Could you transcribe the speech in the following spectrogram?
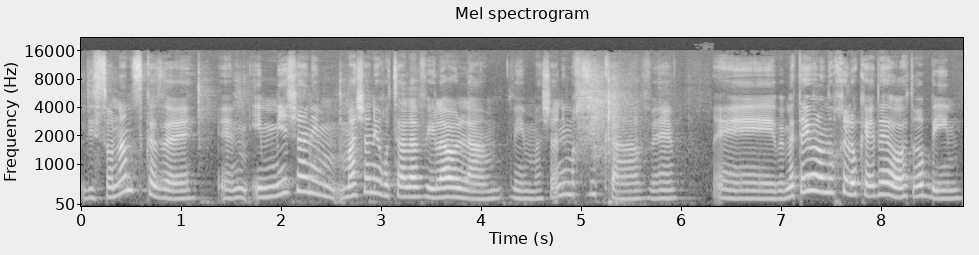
דיסוננס כזה, עם, מי שאני, מה שאני רוצה להביא לעולם, ועם מה שאני מחזיקה, ובאמת היו לנו חילוקי דעות רבים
